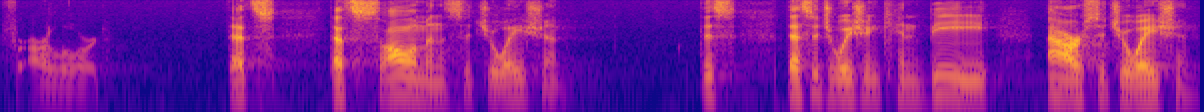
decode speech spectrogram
for our Lord. That's, that's Solomon's situation. This, that situation can be our situation.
